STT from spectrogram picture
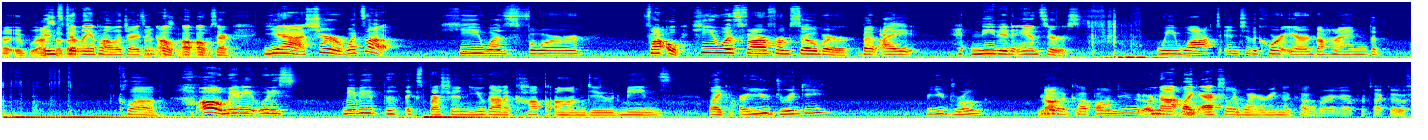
I that. instantly apologizing. I- oh, I Oh, oh, oh, sorry. Yeah, sure. What's up? He was for far Oh, he was far from sober, but I needed answers. We walked into the courtyard behind the club. Oh, maybe when he's maybe the expression "you got a cup on, dude" means like, are you drinky? Are you drunk? You Not- a cup on, dude, or not like mm. actually wearing a cup? wearing a protective.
